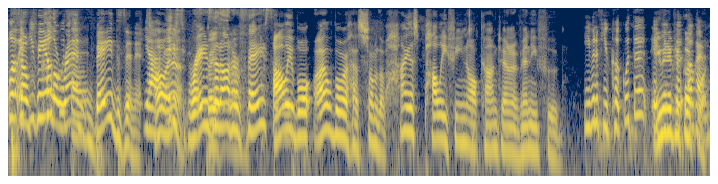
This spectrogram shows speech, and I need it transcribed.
Well, Sophia Loren bathes in it. Yeah. Oh, if- yeah. Sprays it on her face. Olive oil, olive oil has some of the highest polyphenol content of any food. Even if you cook with it? Even if you cook okay. for it.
